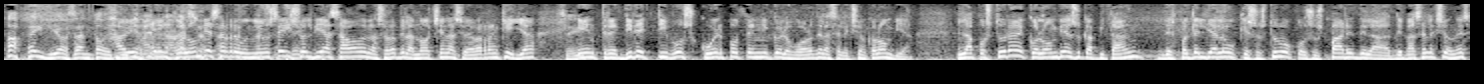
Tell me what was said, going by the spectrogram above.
Ay, Dios santo. Javier, en. Colombia esa reunión se hizo el día sábado en las horas de la noche en la ciudad de Barranquilla Sí. entre directivos, cuerpo técnico y los jugadores de la selección Colombia. La postura de Colombia, de su capitán, después del diálogo que sostuvo con sus pares de las demás selecciones,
